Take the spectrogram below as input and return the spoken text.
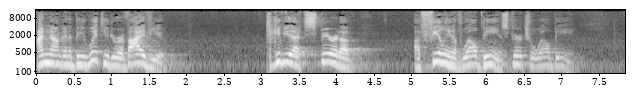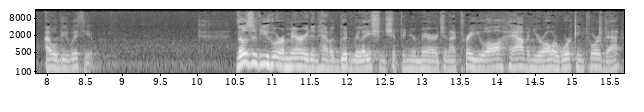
I'm now going to be with you to revive you, to give you that spirit of a feeling of well being, spiritual well being. I will be with you. Those of you who are married and have a good relationship in your marriage, and I pray you all have, and you all are working toward that.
